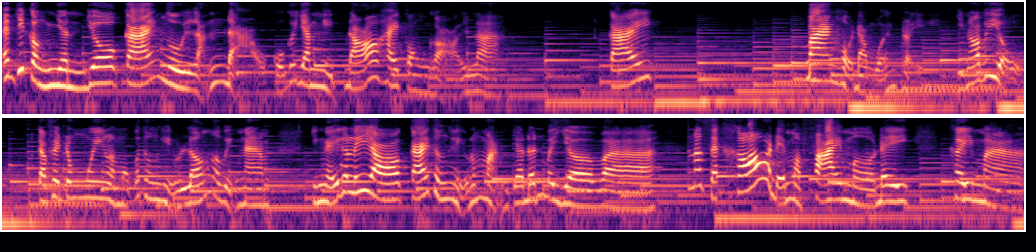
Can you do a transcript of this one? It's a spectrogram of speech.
Em chỉ cần nhìn vô cái người lãnh đạo của cái doanh nghiệp đó hay còn gọi là cái ban hội đồng quản trị. Chị nói ví dụ, cà phê trung nguyên là một cái thương hiệu lớn ở việt nam. Chị nghĩ cái lý do cái thương hiệu nó mạnh cho đến bây giờ và nó sẽ khó để mà phai mờ đi khi mà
